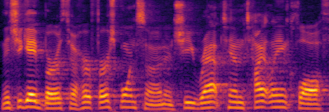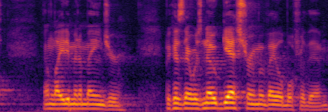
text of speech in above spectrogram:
Then she gave birth to her firstborn son, and she wrapped him tightly in cloth and laid him in a manger, because there was no guest room available for them.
